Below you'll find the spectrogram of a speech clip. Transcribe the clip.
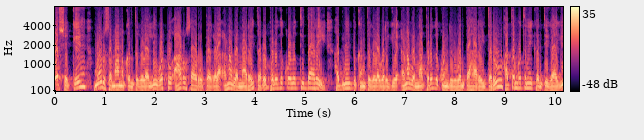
ವರ್ಷಕ್ಕೆ ಮೂರು ಸಮಾನ ಕಂತುಗಳಲ್ಲಿ ಒಟ್ಟು ಆರು ಸಾವಿರ ರೂಪಾಯಿಗಳ ಹಣವನ್ನ ರೈತರು ಪಡೆದುಕೊಳ್ಳುತ್ತಿದ್ದಾರೆ ಹದಿನೆಂಟು ಕಂತುಗಳವರೆಗೆ ಹಣವನ್ನ ಪಡೆದುಕೊಂಡಿರುವಂತಹ ರೈತರು ಹತ್ತೊಂಬತ್ತನೇ ಕಂತಿಗಾಗಿ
